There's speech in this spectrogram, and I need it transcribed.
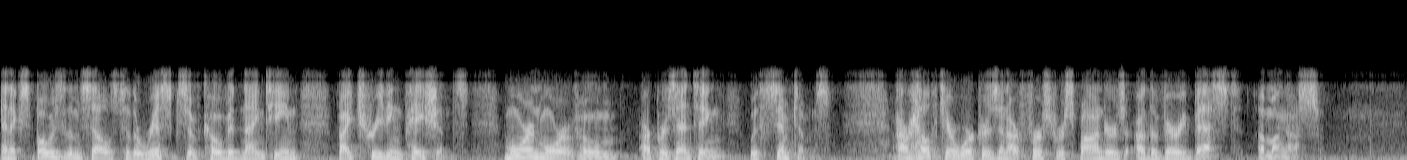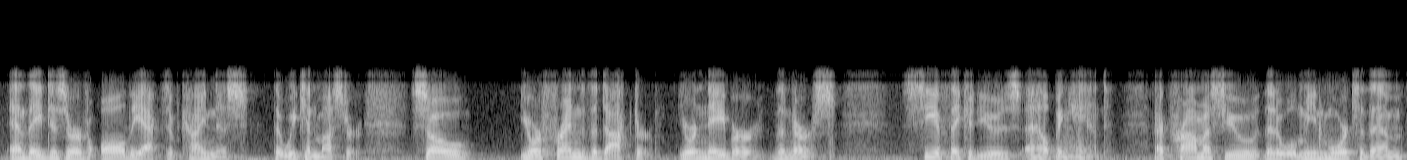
and expose themselves to the risks of COVID 19 by treating patients, more and more of whom are presenting with symptoms. Our healthcare workers and our first responders are the very best among us and they deserve all the acts of kindness that we can muster. So, your friend, the doctor, your neighbor, the nurse, see if they could use a helping hand. I promise you that it will mean more to them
